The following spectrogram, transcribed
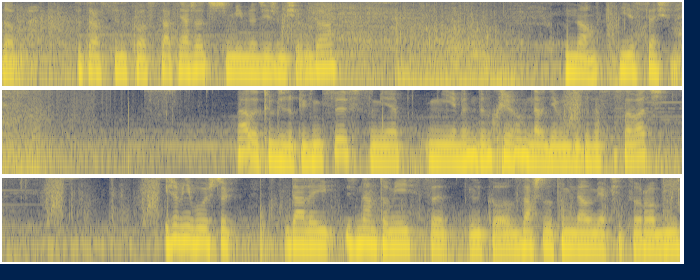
Dobra, to teraz tylko ostatnia rzecz, miejmy nadzieję, że mi się uda. No, jesteśmy. Mały klucz do piwnicy, w sumie nie będę ukrywał, nawet nie będzie go zastosować. I żeby nie było jeszcze dalej, znam to miejsce, tylko zawsze zapominałem jak się to robi.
